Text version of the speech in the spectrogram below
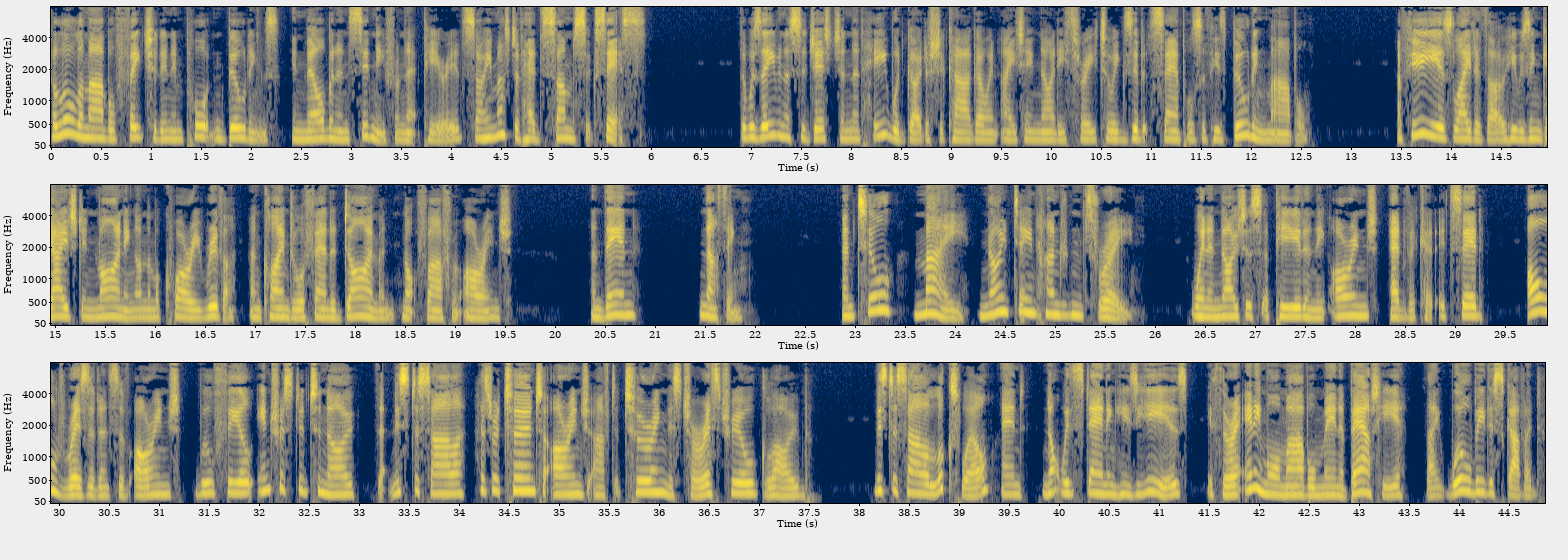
Caloola marble featured in important buildings in Melbourne and Sydney from that period, so he must have had some success. There was even a suggestion that he would go to Chicago in 1893 to exhibit samples of his building marble. A few years later, though, he was engaged in mining on the Macquarie River and claimed to have found a diamond not far from Orange. And then, nothing. Until May 1903, when a notice appeared in the Orange Advocate. It said, old residents of Orange will feel interested to know that Mr. Sala has returned to Orange after touring this terrestrial globe. Mr. Sala looks well, and notwithstanding his years, if there are any more marble men about here, they will be discovered.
